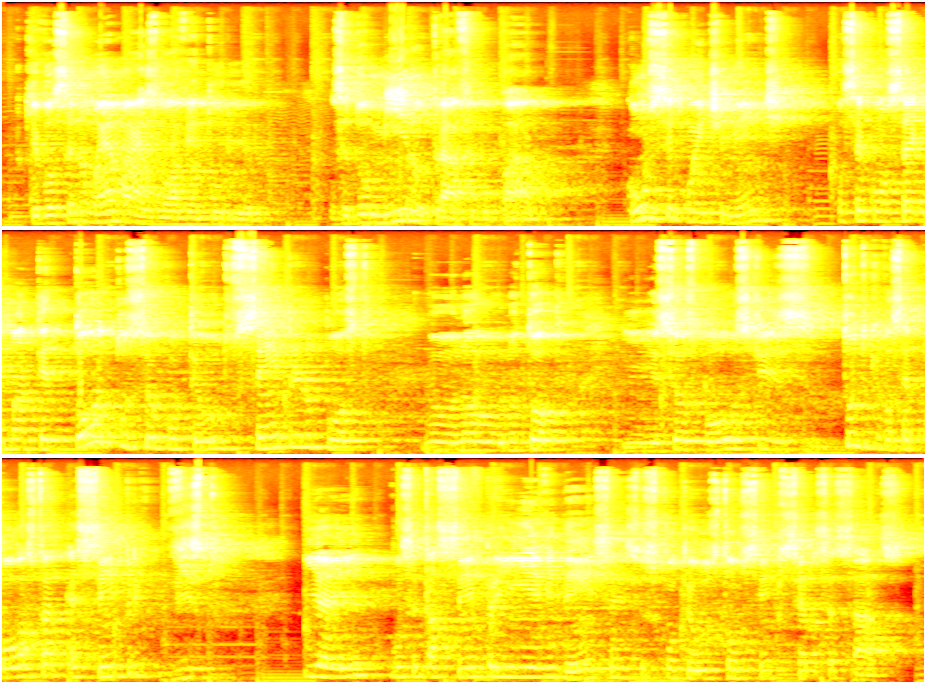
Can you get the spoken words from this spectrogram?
Porque você não é mais um aventureiro. Você domina o tráfego pago. Consequentemente, você consegue manter todo o seu conteúdo sempre no posto, no, no, no topo. E os seus posts, tudo que você posta é sempre visto. E aí você está sempre em evidência seus conteúdos estão sempre sendo acessados.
